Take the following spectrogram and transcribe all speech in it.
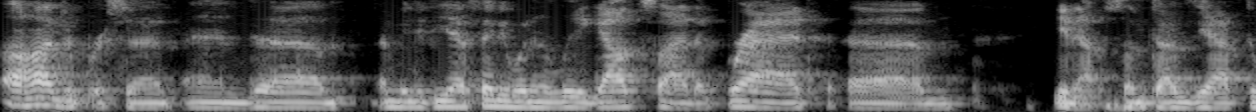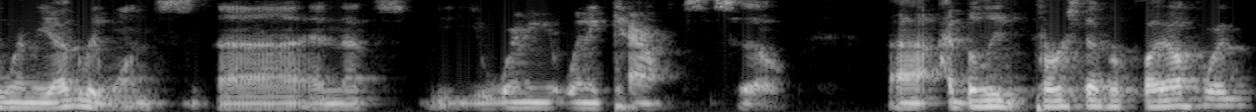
A hundred percent. And um, I mean, if you ask anyone in the league outside of Brad, um, you know, sometimes you have to win the ugly ones, uh, and that's you're winning it when it counts. So, uh, I believe first ever playoff win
